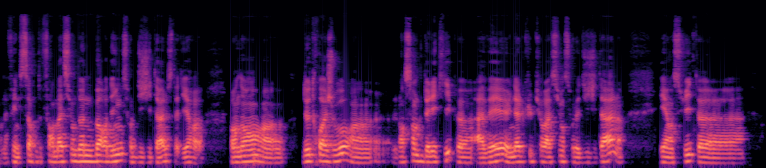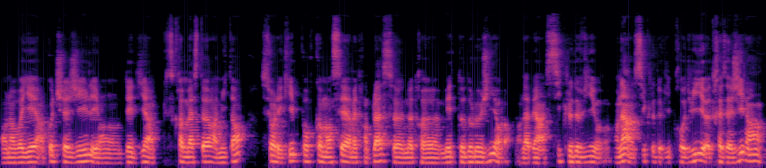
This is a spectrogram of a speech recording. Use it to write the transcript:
On a fait une sorte de formation d'onboarding sur le digital, c'est-à-dire euh, pendant euh, deux trois jours, l'ensemble de l'équipe avait une acculturation sur le digital, et ensuite on envoyait un coach agile et on dédiait un Scrum Master à mi-temps sur l'équipe pour commencer à mettre en place euh, notre méthodologie. On avait un cycle de vie, on a un cycle de vie produit euh, très agile, hein, euh,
